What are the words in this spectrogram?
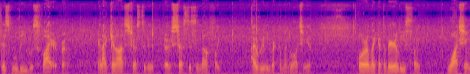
this movie was fire, bro. And I cannot stress it or stress this enough. Like, I really recommend watching it. Or like at the very least, like watching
